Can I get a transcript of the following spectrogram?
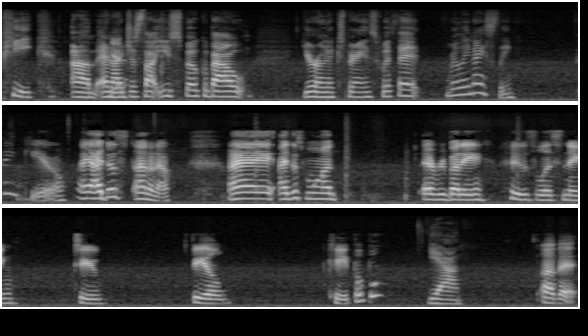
peak. Um, and yeah. I just thought you spoke about your own experience with it really nicely. Thank you. I, I just I don't know. I I just want everybody who's listening to feel capable Yeah. of it.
